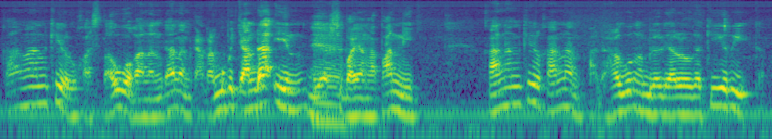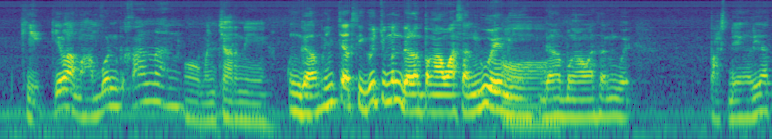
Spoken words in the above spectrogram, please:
Kanan kill gue kasih tahu gue kanan kanan karena gue bercandain biar Iya. supaya nggak panik. Kanan kill kanan. Padahal gue ngambil jalur ke kiri. Kikil sama Ambon ke kanan. Oh, mencar nih. nggak mencar sih gue cuman dalam pengawasan gue nih. Oh. dalam pengawasan gue. Pas dia ngeliat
